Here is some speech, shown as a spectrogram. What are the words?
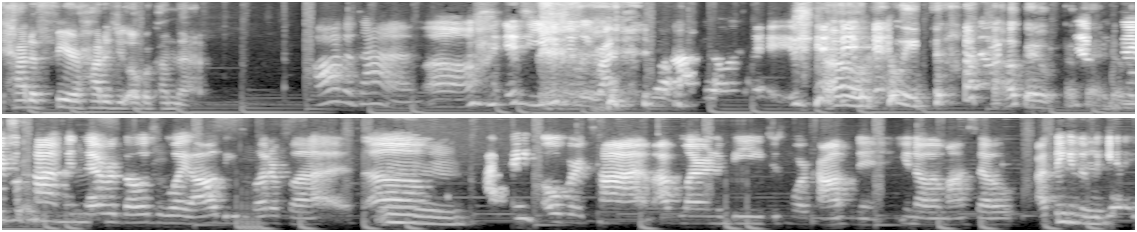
had a fear how did you overcome that all the time. Um, it's usually right before I go on stage. oh, really? okay. okay Every single time, it never goes away. All these butterflies. Um, mm. I think over time, I've learned to be just more confident, you know, in myself. I think in the mm-hmm. beginning,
